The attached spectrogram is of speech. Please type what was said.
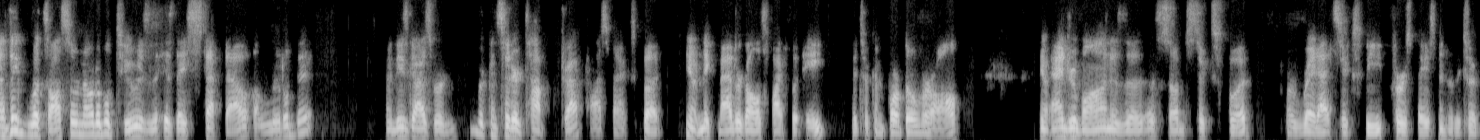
I think what's also notable too is is they stepped out a little bit. I mean, these guys were were considered top draft prospects, but you know, Nick Madrigal is five foot eight. They took him fourth overall. You know, Andrew Vaughn is a, a sub six foot or right at six feet first baseman who they took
